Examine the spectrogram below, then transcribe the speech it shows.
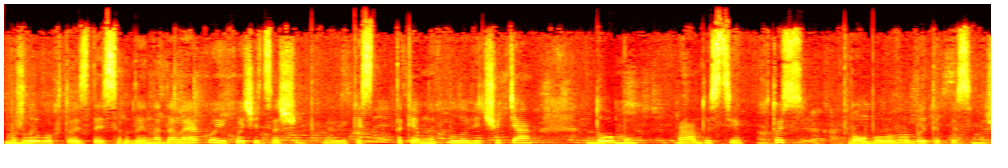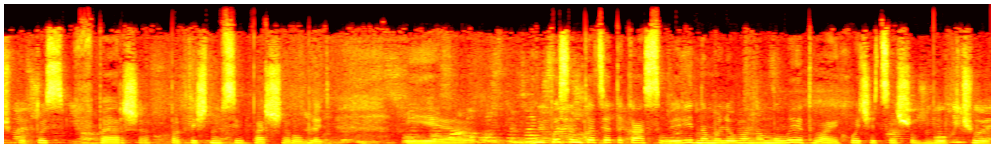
можливо, хтось десь родина далеко, і хочеться, щоб якесь таке в них було відчуття дому, радості. Хтось пробував робити писаночку, хтось вперше, практично всі вперше роблять. І ну, писанка це така своєрідна мальована молитва, і хочеться, щоб Бог чув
